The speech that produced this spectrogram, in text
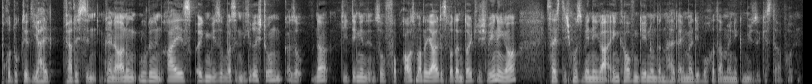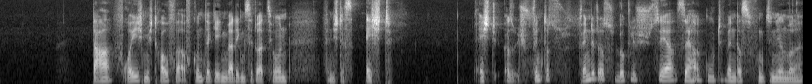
Produkte, die halt fertig sind, keine Ahnung, Nudeln, Reis, irgendwie sowas in die Richtung. Also, ne, die Dinge, so Verbrauchsmaterial, das wird dann deutlich weniger. Das heißt, ich muss weniger einkaufen gehen und dann halt einmal die Woche da meine Gemüsekiste abholen. Da freue ich mich drauf, weil aufgrund der gegenwärtigen Situation finde ich das echt, echt, also ich finde das fände das wirklich sehr, sehr gut, wenn das funktionieren würde,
